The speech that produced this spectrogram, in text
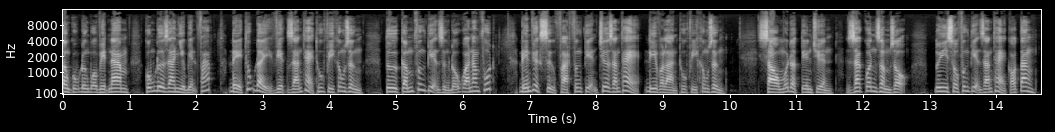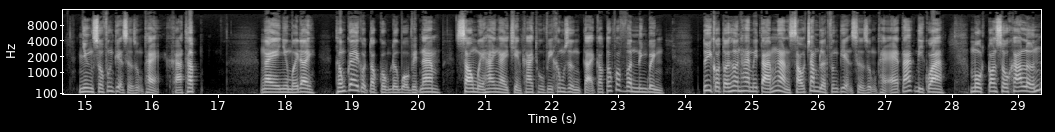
Tổng cục Đường bộ Việt Nam cũng đưa ra nhiều biện pháp để thúc đẩy việc dán thẻ thu phí không dừng, từ cấm phương tiện dừng đỗ quá 5 phút đến việc xử phạt phương tiện chưa dán thẻ đi vào làn thu phí không dừng. Sau mỗi đợt tuyên truyền, gia quân rầm rộ, tuy số phương tiện dán thẻ có tăng, nhưng số phương tiện sử dụng thẻ khá thấp. Ngày như mới đây, thống kê của Tổng cục Đường bộ Việt Nam sau 12 ngày triển khai thu phí không dừng tại cao tốc Pháp Vân Ninh Bình, Tuy có tới hơn 28.600 lượt phương tiện sử dụng thẻ e-tag đi qua, một con số khá lớn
